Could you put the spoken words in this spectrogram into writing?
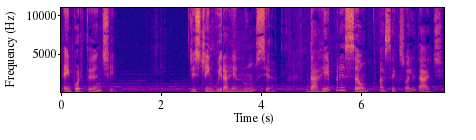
É importante distinguir a renúncia da repressão à sexualidade,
